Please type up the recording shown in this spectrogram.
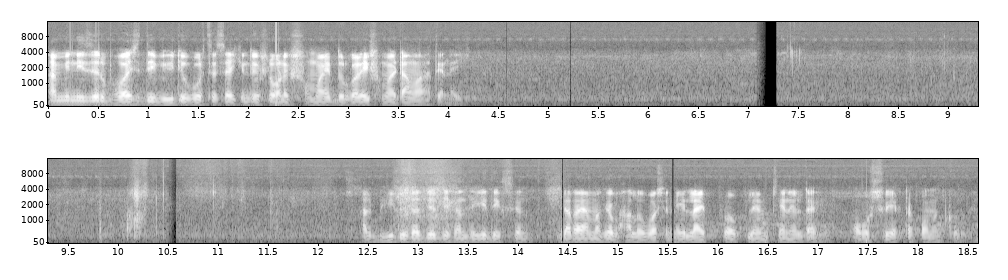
আমি নিজের ভয়েস দিয়ে ভিডিও করতে চাই, কিন্তু আসলে অনেক সময় দরকার, এই সময়টা আমার হাতে নাই। আর ভিডিওটা যে যেখান থেকে দেখছেন যারা আমাকে ভালোবাসেন, এই লাইভ প্রবলেম চ্যানেলটাকে অবশ্যই একটা কমেন্ট করবেন।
